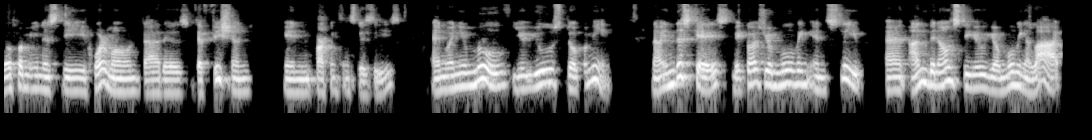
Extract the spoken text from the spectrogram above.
Dopamine is the hormone that is deficient in Parkinson's disease. And when you move, you use dopamine. Now, in this case, because you're moving in sleep, and unbeknownst to you, you're moving a lot,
